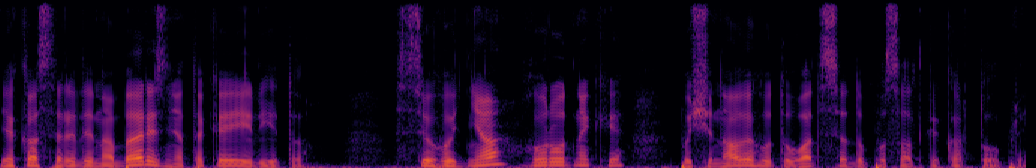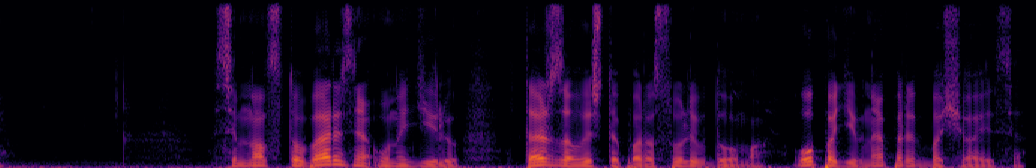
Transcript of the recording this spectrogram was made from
яка середина березня, таке і літо. З цього дня городники починали готуватися до посадки картоплі. 17 березня у неділю теж залиште парасолі вдома. Опадів не передбачається.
